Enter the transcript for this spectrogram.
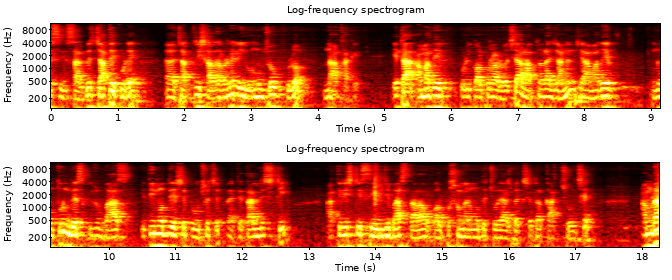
এসি সার্ভিস যাতে করে যাত্রী সাধারণের এই অনুযোগগুলো না থাকে। এটা আমাদের পরিকল্পনা রয়েছে। আর আপনারা জানেন যে আমাদের নতুন বেশ কিছু বাস ইতিমধ্যে এসে পৌঁছেছে, প্রায় তেতাল্লিশটি। আর তিরিশটি সিএনজি বাস তারাও অল্প সময়ের মধ্যে চলে আসবে, সেটার কাজ চলছে। আমরা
